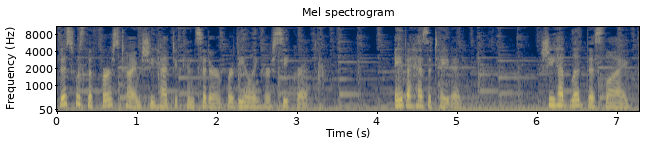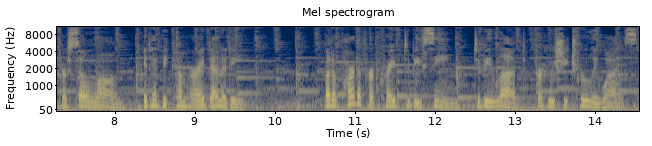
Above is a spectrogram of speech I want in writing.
This was the first time she had to consider revealing her secret. Ava hesitated, she had lived this lie for so long, it had become her identity. But a part of her craved to be seen, to be loved for who she truly was.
